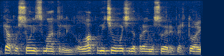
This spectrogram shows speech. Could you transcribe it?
i kako su oni smatrali. Ovako mi ćemo moći da pravimo svoje repertoare.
